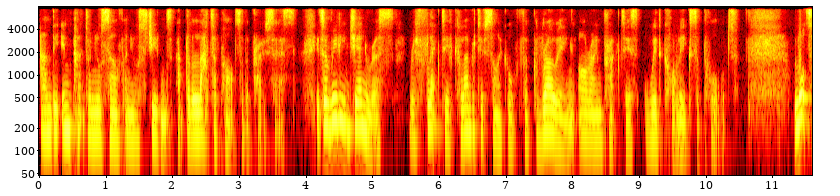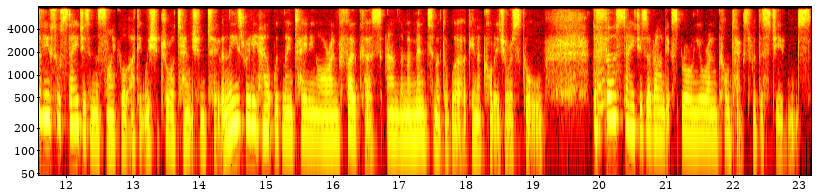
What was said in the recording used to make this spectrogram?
and the impact on yourself and your students at the latter parts of the process. It's a really generous, reflective, collaborative cycle for growing our own practice with colleague support. Lots of useful stages in the cycle I think we should draw attention to, and these really help with maintaining our own focus and the momentum of the work in a college or a school. The first stage is around exploring your own context with the students,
